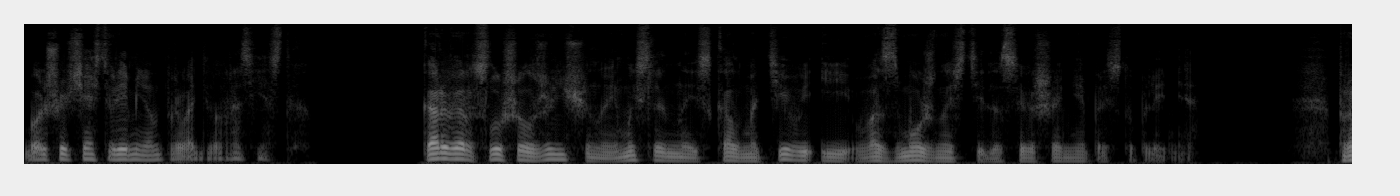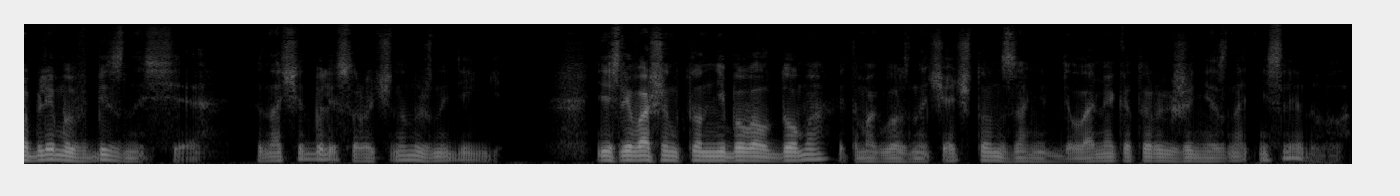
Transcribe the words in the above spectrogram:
Большую часть времени он проводил в разъездах. Карвер слушал женщину и мысленно искал мотивы и возможности для совершения преступления. Проблемы в бизнесе, значит, были срочно нужны деньги. Если Вашингтон не бывал дома, это могло означать, что он занят делами, о которых жене знать не следовало.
